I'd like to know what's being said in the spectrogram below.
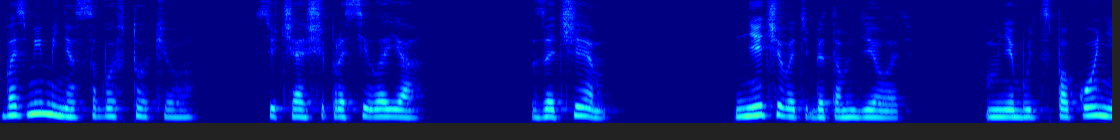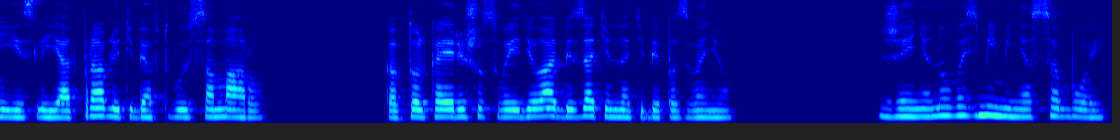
возьми меня с собой в Токио», — все чаще просила я. «Зачем? Нечего тебе там делать. Мне будет спокойнее, если я отправлю тебя в твою Самару. Как только я решу свои дела, обязательно тебе позвоню». «Женя, ну возьми меня с собой»,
